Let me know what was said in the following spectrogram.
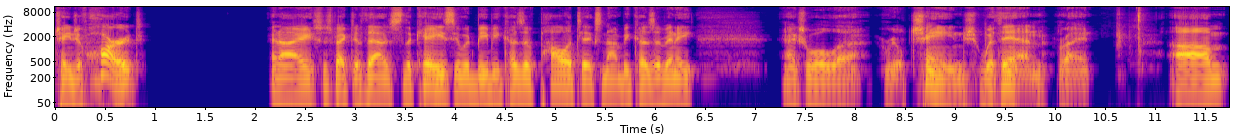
change of heart, and I suspect if that's the case, it would be because of politics, not because of any actual uh, real change within, right? Um,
